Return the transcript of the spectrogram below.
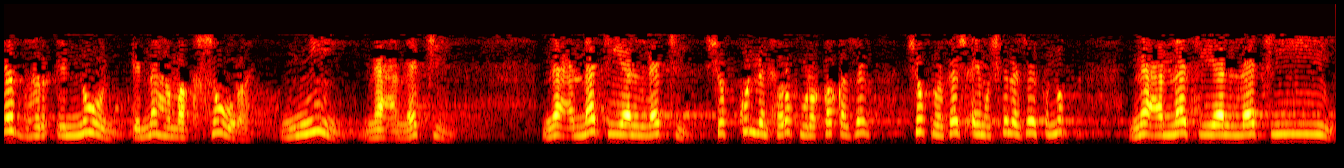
اظهر النون إنها مكسوره ني نعمتي. نعمتي التي. شوف كل الحروف مرققة إزاي شوف ما فيهاش أي مشكلة زي في النطق. نعمتي التي.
